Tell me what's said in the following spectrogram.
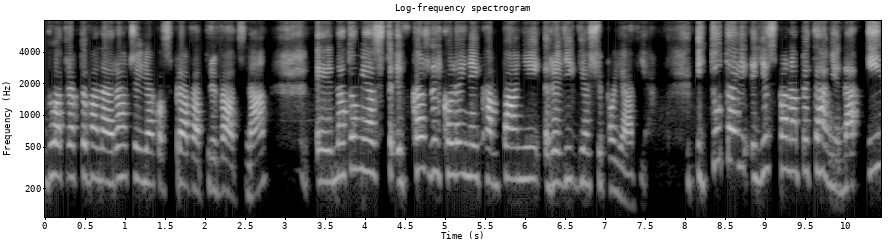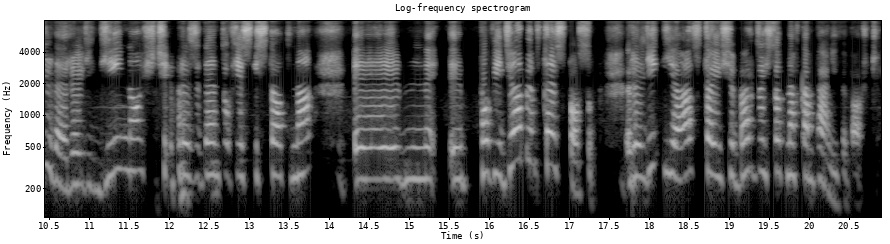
była traktowana raczej jako sprawa prywatna, natomiast w każdej kolejnej kampanii religia się pojawia. I tutaj jest Pana pytanie, na ile religijność prezydentów jest istotna? Powiedziałabym w ten sposób. Religia staje się bardzo istotna w kampanii wyborczej.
